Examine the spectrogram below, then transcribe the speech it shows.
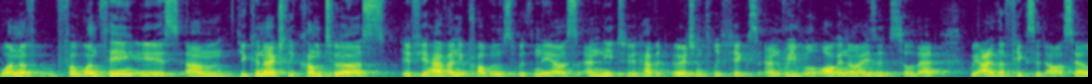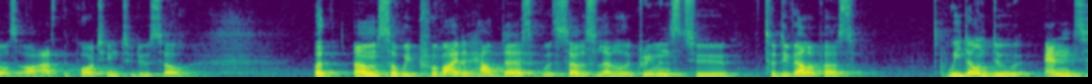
one of, for one thing is um, you can actually come to us if you have any problems with Neos and need to have it urgently fixed and we will organize it so that we either fix it ourselves or ask the core team to do so. But um, so we provide a help desk with service level agreements to, to developers. We don't do end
